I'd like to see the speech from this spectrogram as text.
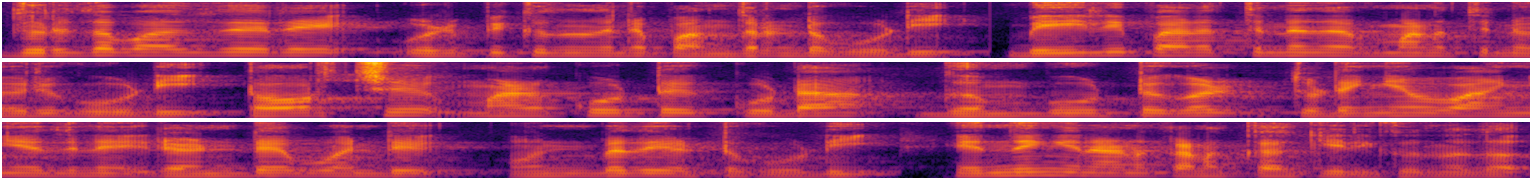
ദുരിതബാധിതരെ ഒഴിപ്പിക്കുന്നതിന് പന്ത്രണ്ട് കോടി. ബെയിലി പാലത്തിന്റെ നിർമ്മാണത്തിന് ഒരു കോടി. ടോർച്ച് മഴക്കൂട്ട് കുട ഗംബൂട്ടുകൾ തുടങ്ങിയവ വാങ്ങിയതിന് രണ്ട് പോയിന്റ് ഒൻപത് എട്ട് കോടി. എന്നിങ്ങനെയാണ് കണക്കാക്കിയിരിക്കുന്നത്.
